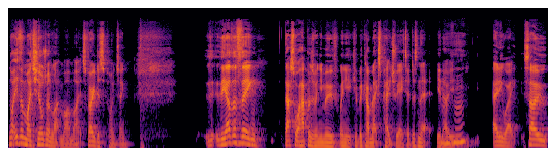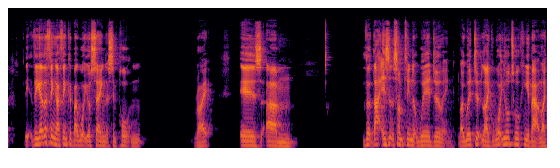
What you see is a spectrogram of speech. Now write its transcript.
Not even my children like Marmite. It's very disappointing. The other thing, that's what happens when you move, when you can become expatriated, doesn't it? You know, you- Mhm. anyway. So the, the other thing I think about what you're saying that's important, right, is um, that that isn't something that we're doing. Like we're do, like what you're talking about, like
